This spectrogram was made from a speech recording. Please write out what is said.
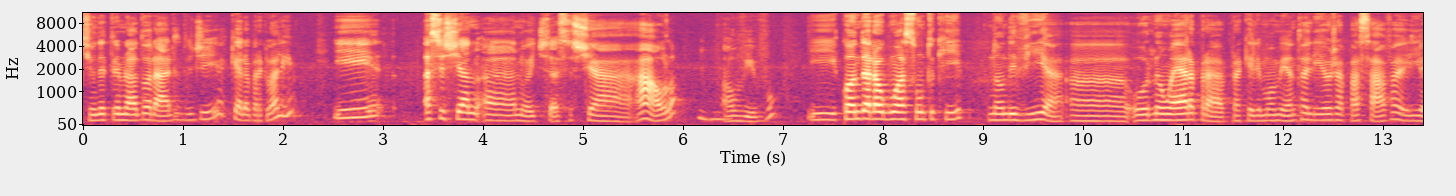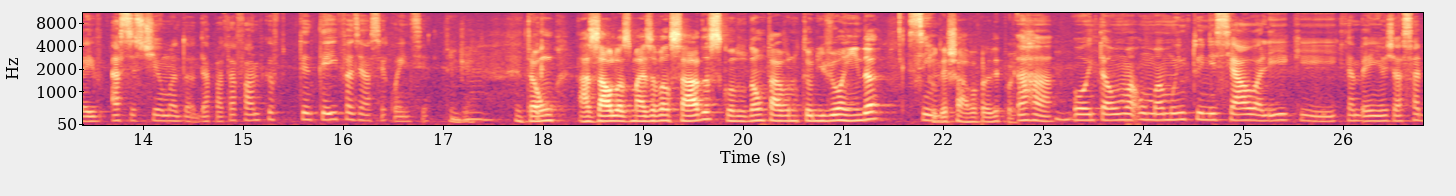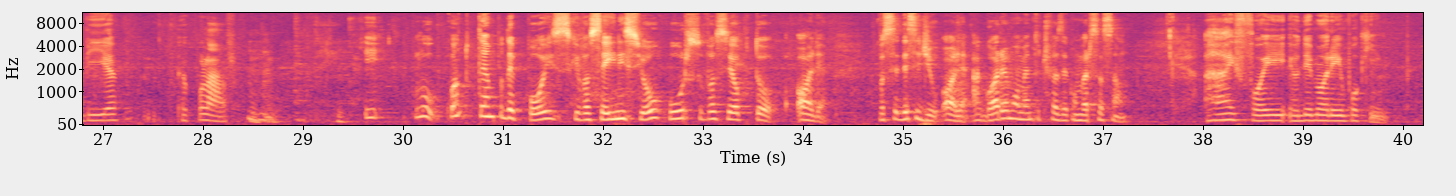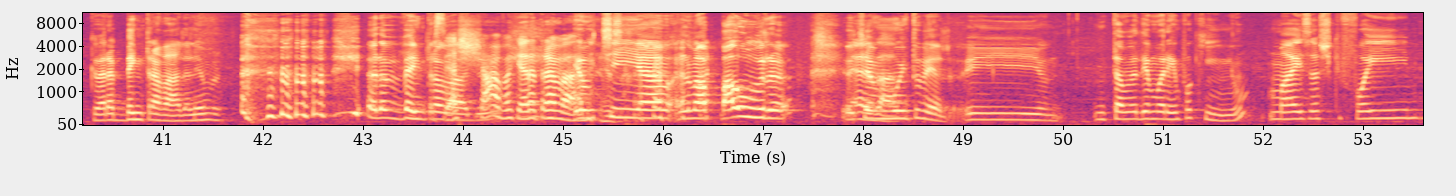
tinha um determinado horário do dia, que era para aquilo ali, e assistia à noite, assistia a aula, ao vivo. E quando era algum assunto que não devia, ah, ou não era para aquele momento ali, eu já passava e aí assistia uma da, da plataforma, porque eu tentei fazer uma sequência. Entendi. Então, as aulas mais avançadas, quando não estava no teu nível ainda, Sim. tu deixava para depois. Aham. Ou então uma, uma muito inicial ali, que, que também eu já sabia, eu pulava. E, Lu, quanto tempo depois que você iniciou o curso, você optou, olha, você decidiu, olha, agora é o momento de fazer conversação. Ai, foi. Eu demorei um pouquinho. Porque eu era bem travada, lembra? eu era bem Você travada. achava que era travado. Eu tinha era uma paura. Eu tinha Exato. muito medo. E, então eu demorei um pouquinho, mas acho que foi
